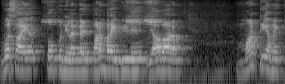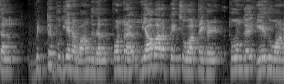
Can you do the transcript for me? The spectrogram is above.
விவசாய தோப்பு நிலங்கள் பரம்பரை வீடு வியாபாரம் மாற்றி அமைத்தல் விற்று புதியன வாங்குதல் போன்ற வியாபார பேச்சுவார்த்தைகள் துவங்க ஏதுவான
